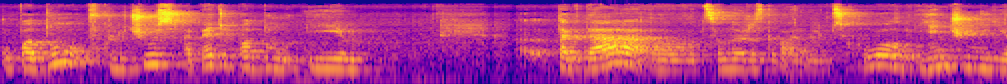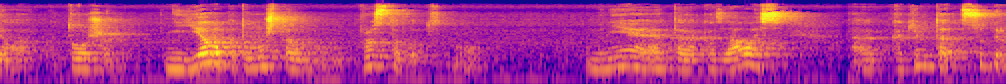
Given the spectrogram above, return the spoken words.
упаду, включусь, опять упаду. И э, тогда э, вот со мной разговаривали психологи, я ничего не ела тоже. Не ела, потому что просто вот ну, мне это казалось э, каким-то супер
